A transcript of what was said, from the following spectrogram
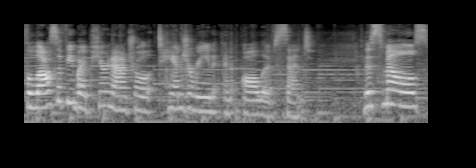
Philosophy by Pure Natural Tangerine and Olive Scent. This smells,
